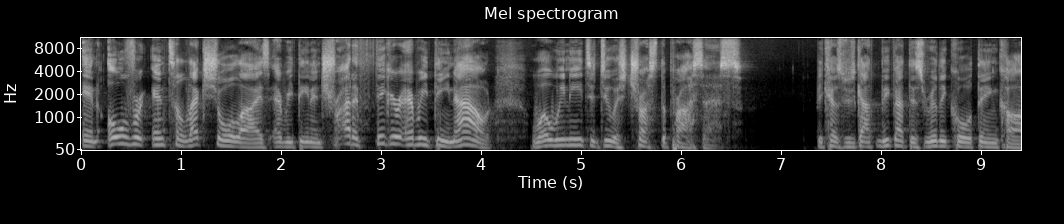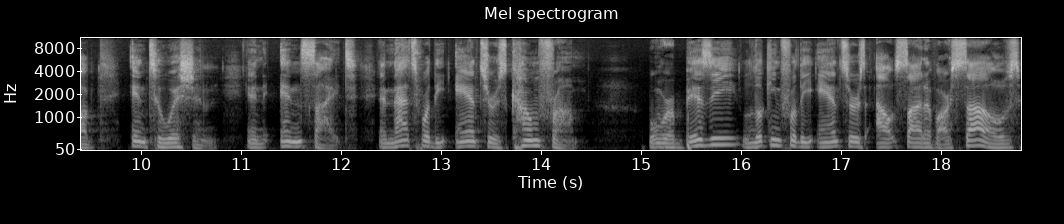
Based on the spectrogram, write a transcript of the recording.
and over intellectualize everything and try to figure everything out, what we need to do is trust the process. Because we've got we've got this really cool thing called intuition and insight. And that's where the answers come from. When we're busy looking for the answers outside of ourselves,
